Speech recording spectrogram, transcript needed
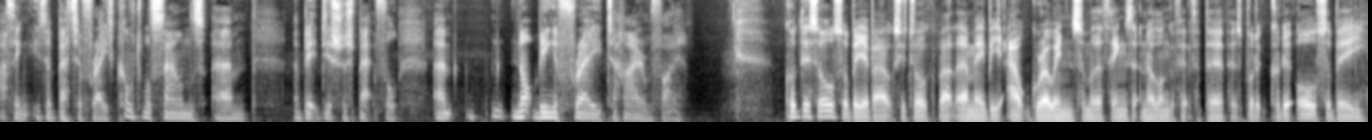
I think is a better phrase. Comfortable sounds um, a bit disrespectful. Um, not being afraid to hire and fire Could this also be about, because you talk about there maybe outgrowing some of the things that are no longer fit for purpose, but it, could it also be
